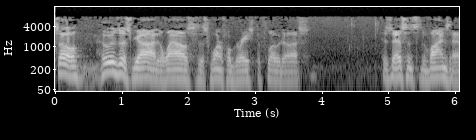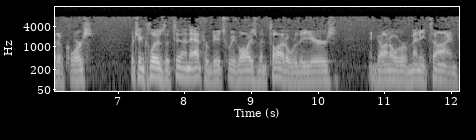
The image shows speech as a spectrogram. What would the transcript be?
So, who is this God that allows this wonderful grace to flow to us? His essence divines that, of course, which includes the ten attributes we've always been taught over the years and gone over many times.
